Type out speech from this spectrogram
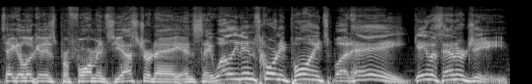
take a look at his performance yesterday and say, well, he didn't score any points, but hey, gave us energy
